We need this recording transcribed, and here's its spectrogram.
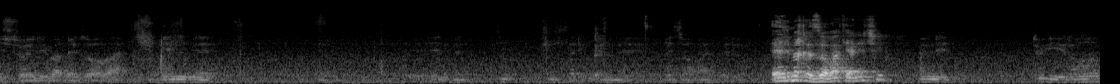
اسرائیلی و قضاوت علم علم قضاوت داریم. علم قضاوت یعنی چی؟ تو ایران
